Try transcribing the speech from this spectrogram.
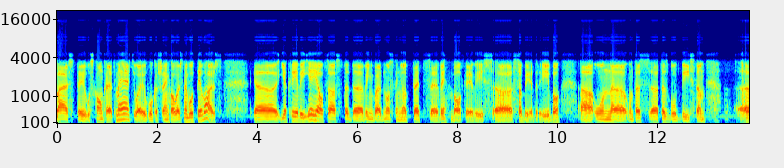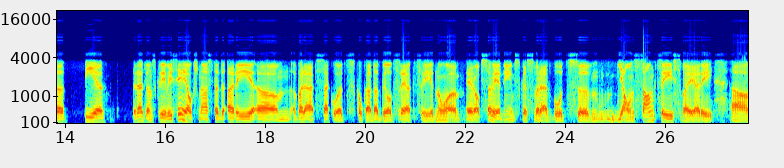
vērsti uz konkrētu mērķu, lai Lukašenko vairs nebūtu pie varas. Ja Krievija iejaucās, tad viņi var noskaņot pret sevi Baltkrievijas sabiedrību, un, un tas, tas būtu bīstami. Pie redzams Krievijas iejaukšanās, tad arī um, varētu sekot kaut kāda atbildes reakcija no Eiropas Savienības, kas varētu būt um, jaunas sankcijas, vai arī uh,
